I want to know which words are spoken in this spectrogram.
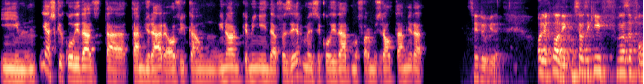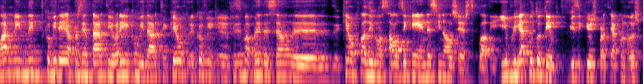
E, e, acho que a qualidade está, está a melhorar. É óbvio que há um enorme caminho ainda a fazer, mas a qualidade, de uma forma geral, está a melhorar. Sem dúvida. Olha, Cláudio, começamos aqui nós a falar, nem, nem te convidei a apresentar-te e agora ia convidar-te. Que eu, eu fiz uma apresentação de, de, quem é o Cláudio Gonçalves e quem é Nacional Gesto, Cláudio. E obrigado pelo teu tempo, de vir aqui hoje partilhar connosco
